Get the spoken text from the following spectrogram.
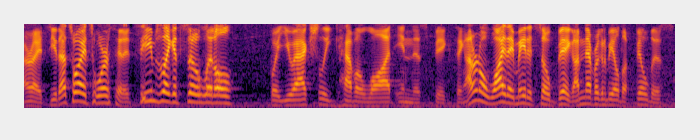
All right, see, that's why it's worth it. It seems like it's so little, but you actually have a lot in this big thing. I don't know why they made it so big. I'm never going to be able to fill this.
